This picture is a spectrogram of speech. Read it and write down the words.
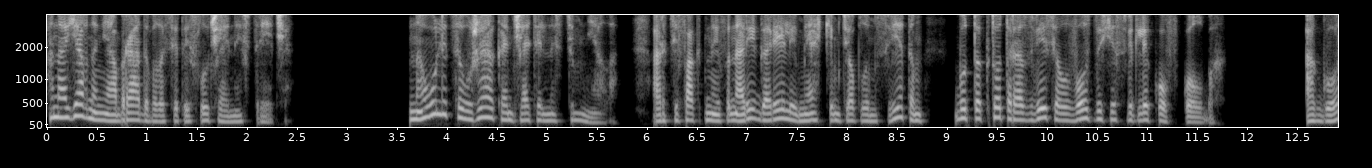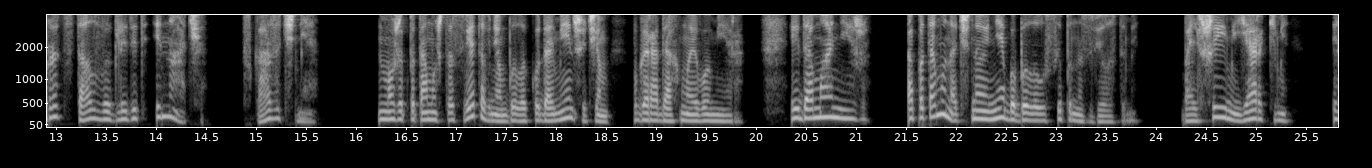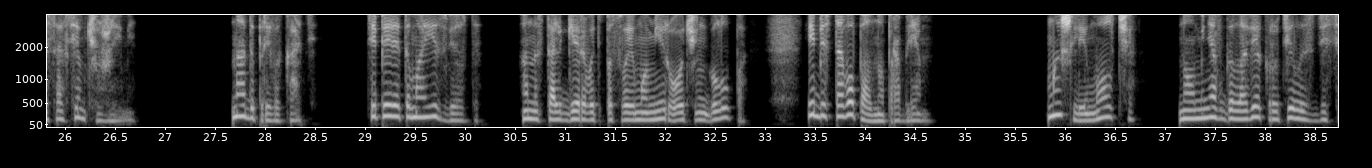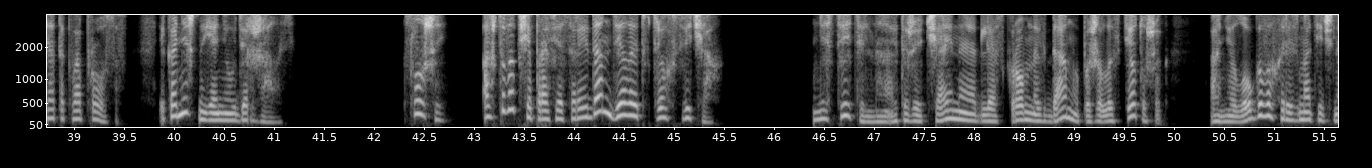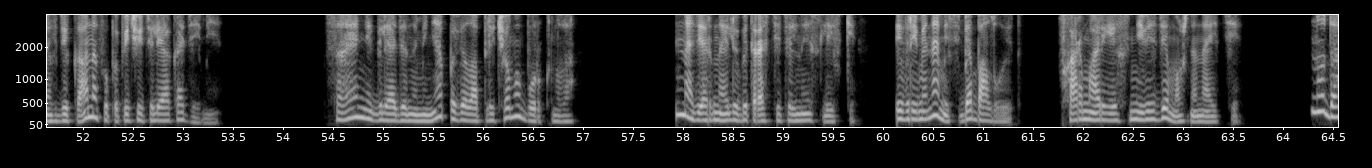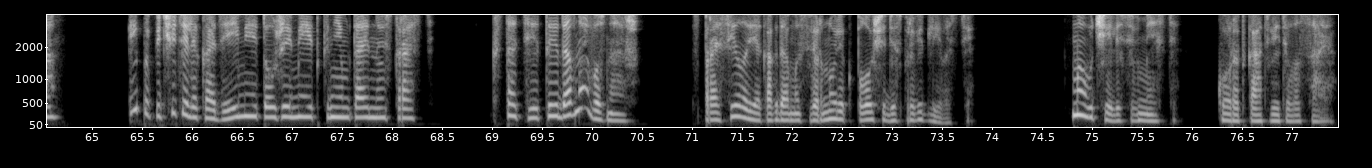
Она явно не обрадовалась этой случайной встрече. На улице уже окончательно стемнело. Артефактные фонари горели мягким теплым светом, будто кто-то развесил в воздухе светляков в колбах. А город стал выглядеть иначе, сказочнее. Может, потому что света в нем было куда меньше, чем в городах моего мира. И дома ниже. А потому ночное небо было усыпано звездами, Большими, яркими и совсем чужими. Надо привыкать. Теперь это мои звезды, А ностальгировать по своему миру очень глупо. И без того полно проблем. Мы шли молча, но у меня в голове крутилось десяток вопросов. И, конечно, я не удержалась. «Слушай, а что вообще профессор Эйдан делает в трех свечах?» Действительно, это же чайная для скромных дам и пожилых тетушек, а не логово харизматичных деканов и попечителей Академии. Сая, не глядя на меня, повела плечом и буркнула. «Наверное, любит растительные сливки. И временами себя балует. В Хармаре их не везде можно найти». «Ну да. И попечитель Академии тоже имеет к ним тайную страсть. Кстати, ты давно его знаешь?» — спросила я, когда мы свернули к площади справедливости. «Мы учились вместе коротко ответила Сая.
